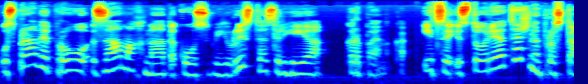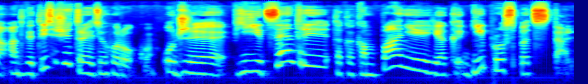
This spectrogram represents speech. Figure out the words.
у справі про замах на такого собі юриста Сергія Карпенка. І це історія теж непроста, а 2003 року. Отже, в її центрі така компанія, як Дніпроспецсталь.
